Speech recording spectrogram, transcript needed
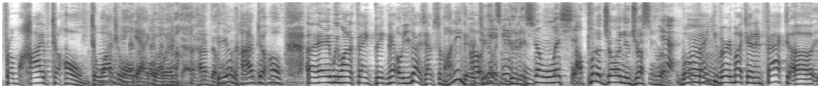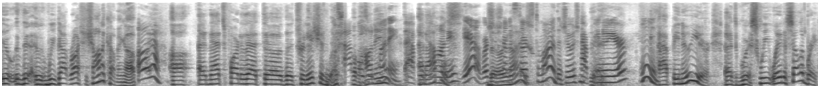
from hive to home to watch all Yeah. that going on. Hive to home. hive to home, Uh, and we want to thank Big Nick. Oh, you guys have some honey there Oh, too. got it some goodies. delicious. I'll put a jar in your dressing room. Yeah. Well, thank you very much. And in fact, uh, the, we've got Rosh Hashanah coming up. Oh, yeah. uh, and that's part of that uh, the tradition of Apples with honey, honey. Apples and with apples. honey. Yeah, Rosh Very Hashanah nice. starts tomorrow. The Jewish Happy New Year. Mm. Happy New Year. That's a sweet way to celebrate.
